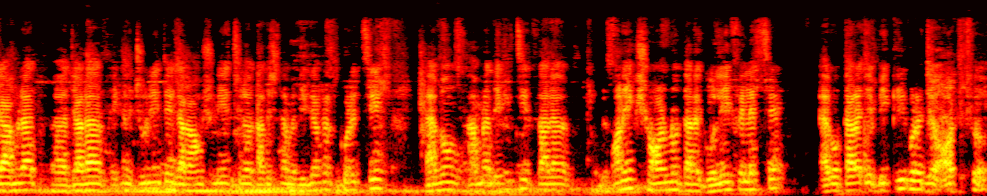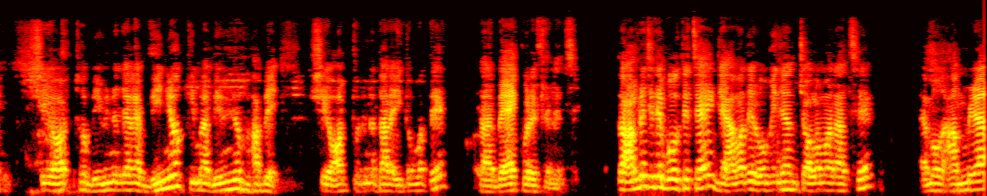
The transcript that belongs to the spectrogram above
যে আমরা যারা এখানে চুরিতে যারা অংশ নিয়েছিল, তাদের সাথে আমরা জিজ্ঞাসা করেছি এবং আমরা দেখেছি তারা অনেক স্বর্ণ তারা গলিয়ে ফেলেছে এবং তারা যে বিক্রি করে যে অর্থ, সেই অর্থ বিভিন্ন জায়গায় বিনিয়োগ কিংবা বিভিন্ন ভাবে সেই অর্থ কিন্তু তারা ইতিমধ্যে ব্যয় করে ফেলেছে। তো আমরা যেটা বলতে চাই যে আমাদের অভিযান চলমান আছে এবং আমরা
